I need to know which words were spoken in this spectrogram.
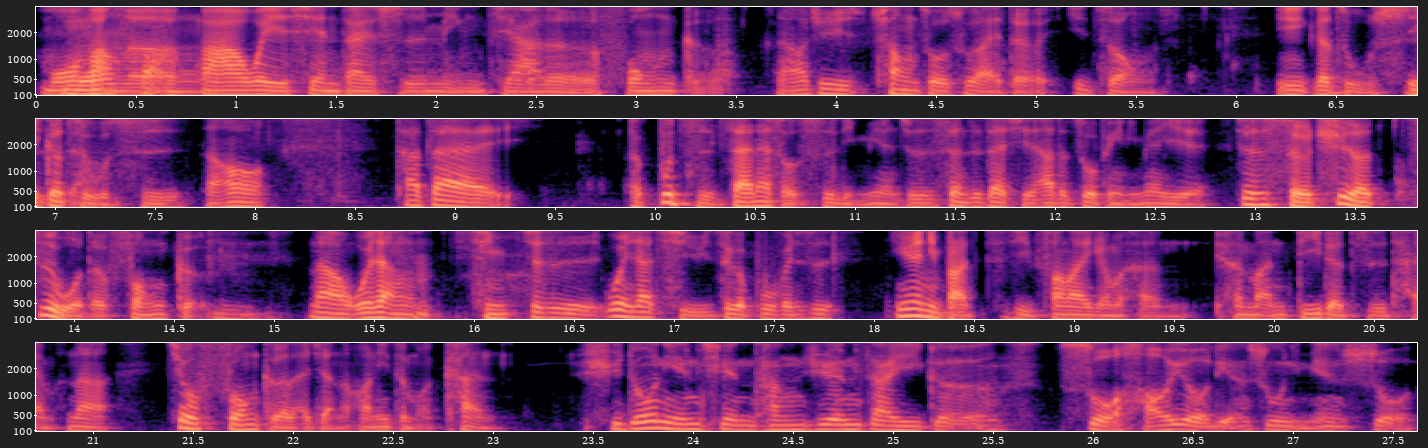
模仿了八位现代诗名家的风格，然后去创作出来的一种一个祖诗，一个祖诗，然后他在。呃，不止在那首诗里面，就是甚至在其他的作品里面，也就是舍去了自我的风格。嗯，那我想请就是问一下启瑜这个部分，就是因为你把自己放到一个很很蛮低的姿态嘛，那就风格来讲的话，你怎么看？许多年前，唐娟在一个所好友脸书里面说：“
